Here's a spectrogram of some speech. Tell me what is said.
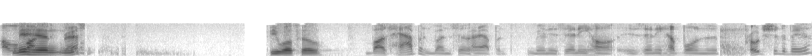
Aber Wir was, haben, rest, so? was happened when it happened? I mean, is any is any help on the approach to the bear?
